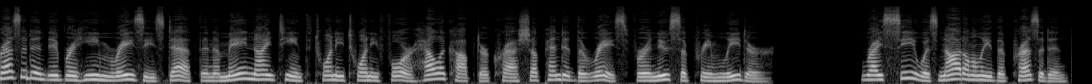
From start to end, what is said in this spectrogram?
President Ibrahim Raisi's death in a May 19, 2024 helicopter crash upended the race for a new supreme leader. Raisi was not only the president,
